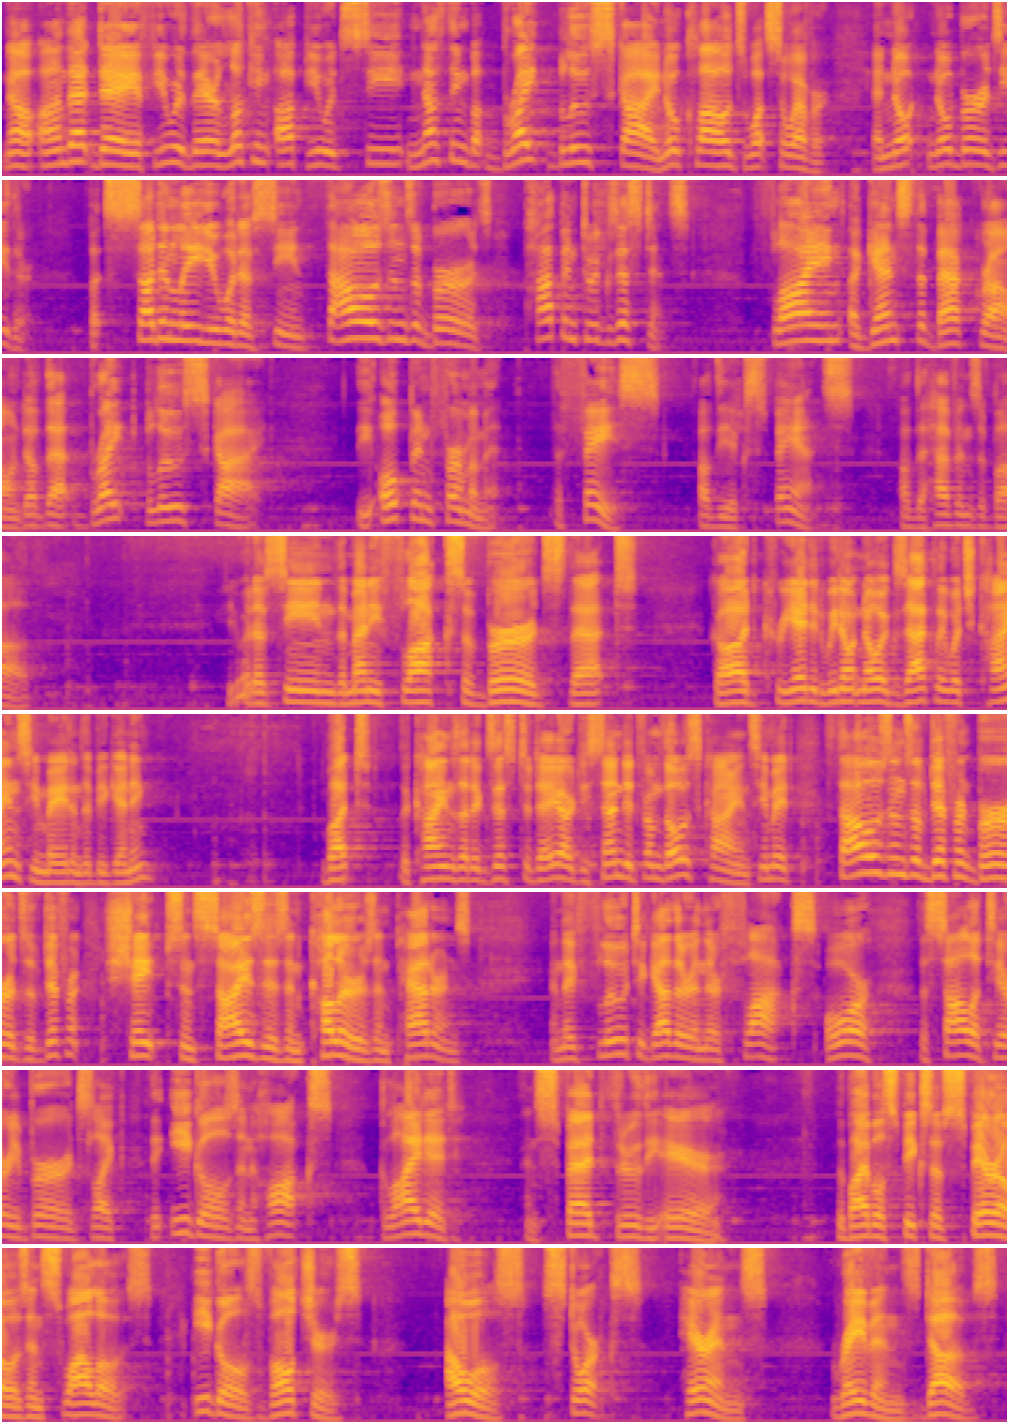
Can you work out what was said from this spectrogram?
Now, on that day, if you were there looking up, you would see nothing but bright blue sky, no clouds whatsoever, and no, no birds either. But suddenly you would have seen thousands of birds pop into existence, flying against the background of that bright blue sky the open firmament, the face of the expanse of the heavens above. You would have seen the many flocks of birds that God created. We don't know exactly which kinds He made in the beginning, but the kinds that exist today are descended from those kinds. He made thousands of different birds of different shapes and sizes and colors and patterns, and they flew together in their flocks, or the solitary birds like the eagles and hawks glided and sped through the air. The Bible speaks of sparrows and swallows, eagles, vultures, owls, storks, herons, ravens, doves,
